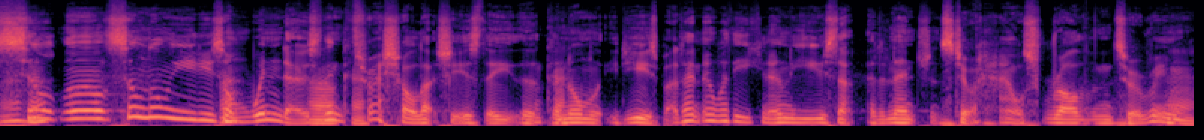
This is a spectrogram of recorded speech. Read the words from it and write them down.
sill. Well, sill normally you'd use on windows. I think okay. threshold actually is the, the, Okay. the normal that you'd use, but I don't know whether you can only use that at an entrance to a house rather than to a room. Yeah.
